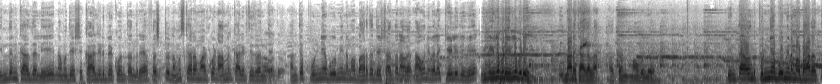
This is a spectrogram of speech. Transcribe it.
ಹಿಂದಿನ ಕಾಲದಲ್ಲಿ ನಮ್ಮ ದೇಶ ಕಾಲಿಡಬೇಕು ಅಂತಂದ್ರೆ ಫಸ್ಟ್ ನಮಸ್ಕಾರ ಮಾಡ್ಕೊಂಡು ಆಮೇಲೆ ಕಾಲಿಡ್ತಿದ್ರಂತೆ. ಅಂತೆ ಪುಣ್ಯ ಭೂಮಿ ನಮ್ಮ ಭಾರತ ದೇಶ ಅಂತ ನಾವು ನಾವು ನೀವೆಲ್ಲ ಕೇಳಿದೀವಿ ಇಲ್ಲಿ ಇಲ್ಲಿ ಬಿಡಿ ಇಲ್ಲಿ ಬಿಡಿ. ಮಾಡಕ್ಕಾಗಲ್ಲ. ಅವ್ರು ಮಾಬಳ್ಳಿ ಅವರು. ಇಂಥ ಒಂದು ಪುಣ್ಯ ಭೂಮಿ ನಮ್ಮ ಭಾರತ,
